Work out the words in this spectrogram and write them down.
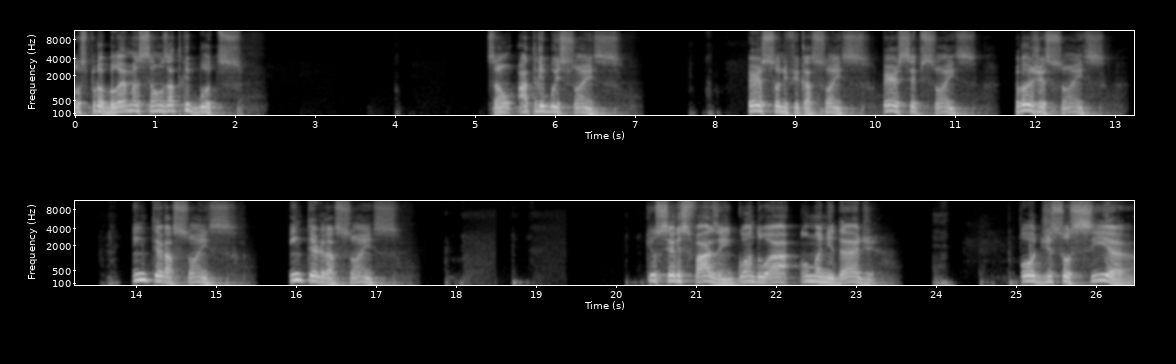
Os problemas são os atributos. São atribuições, personificações, percepções, projeções, interações, integrações que os seres fazem quando a humanidade o dissocia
